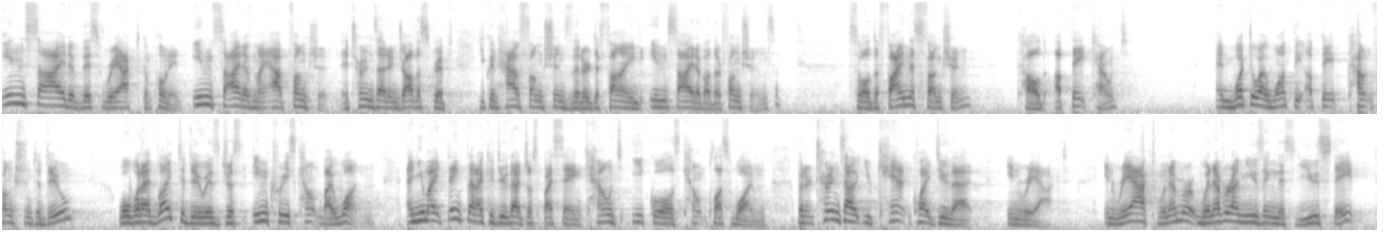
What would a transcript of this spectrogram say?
inside of this React component, inside of my app function. It turns out in JavaScript, you can have functions that are defined inside of other functions. So I'll define this function called update count. And what do I want the update count function to do? Well, what I'd like to do is just increase count by 1. And you might think that I could do that just by saying count equals count plus 1. But it turns out you can't quite do that in React. In React, whenever, whenever I'm using this use state,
